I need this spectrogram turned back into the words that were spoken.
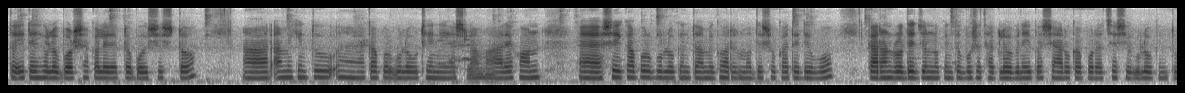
তো এটাই হলো বর্ষাকালের একটা বৈশিষ্ট্য। আর আমি কিন্তু কাপড়গুলো উঠিয়ে নিয়ে আসলাম। আর এখন সেই কাপড়গুলো কিন্তু আমি ঘরের মধ্যে শুকাতে দেব। কারণ রোদের জন্য কিন্তু বসে থাকলে হবে না। এই পাশে আরও কাপড় আছে, সেগুলোও কিন্তু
